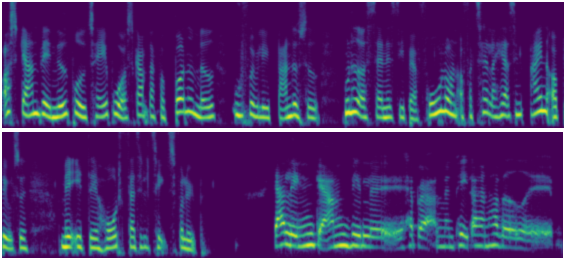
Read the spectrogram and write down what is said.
også gerne vil nedbryde tabuer og skam, der er forbundet med ufrivillig barnløshed. Hun hedder Sanne Siberg Frolund og fortæller her sin egen oplevelse med et øh, hårdt fertilitetsforløb. Jeg har længe gerne ville øh, have børn, men Peter han har været, øh,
